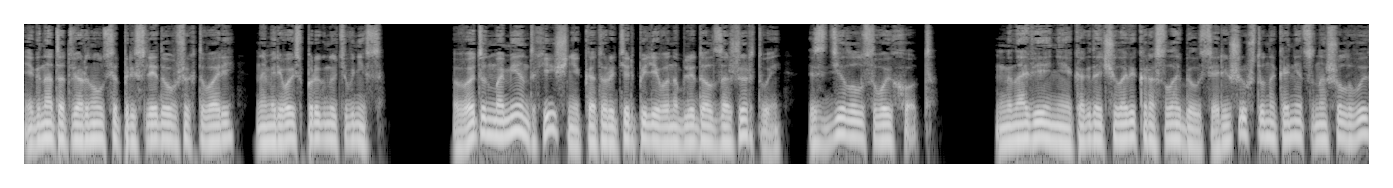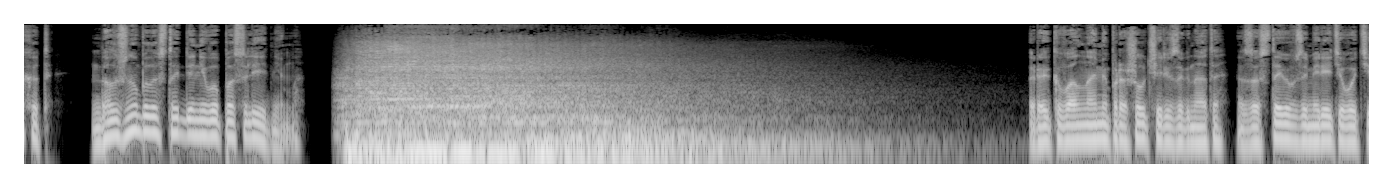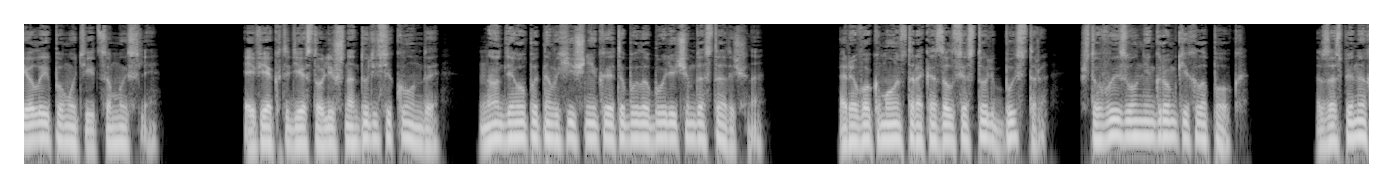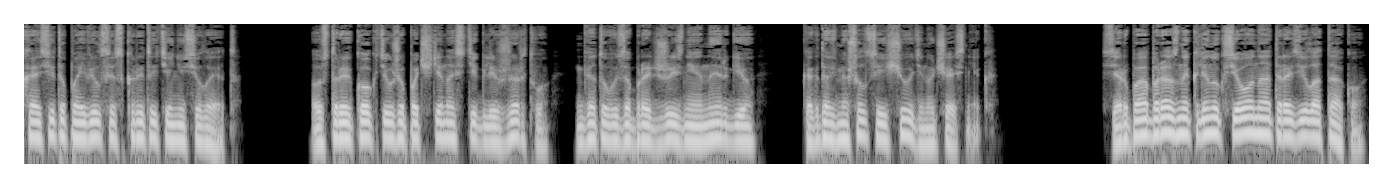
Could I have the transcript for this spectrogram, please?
Игнат отвернулся от преследовавших тварей, намереваясь прыгнуть вниз. В этот момент хищник, который терпеливо наблюдал за жертвой, сделал свой ход. Мгновение, когда человек расслабился, решив, что наконец нашел выход, должно было стать для него последним. Рык волнами прошел через Игната, заставив замереть его тело и помутиться мысли. Эффект действовал лишь на доли секунды, но для опытного хищника это было более чем достаточно. Рывок монстра оказался столь быстр, что вызвал негромкий хлопок. За спиной Хаосита появился скрытый тенью силуэт. Острые когти уже почти настигли жертву, готовый забрать жизнь и энергию, когда вмешался еще один участник. Серпообразный клинок Сиона отразил атаку.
